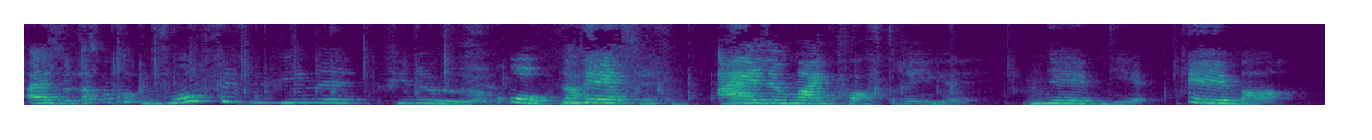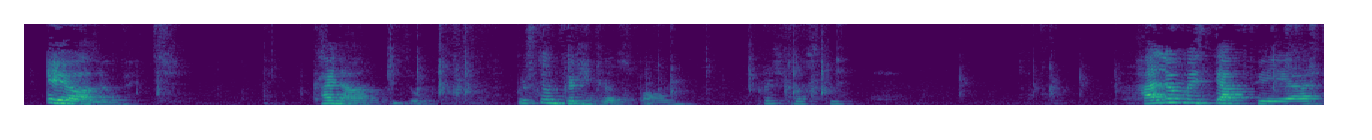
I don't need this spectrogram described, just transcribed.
Also, lass mal gucken. Wo finden wir eine, für eine Höhle? Oh, Lass nee. Eine Minecraft-Regel. Nimm dir immer Erde mit. Keine Ahnung wieso. Bestimmt für den? Hochbaum. Recht hast du. Hallo, Mr. Pferd.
